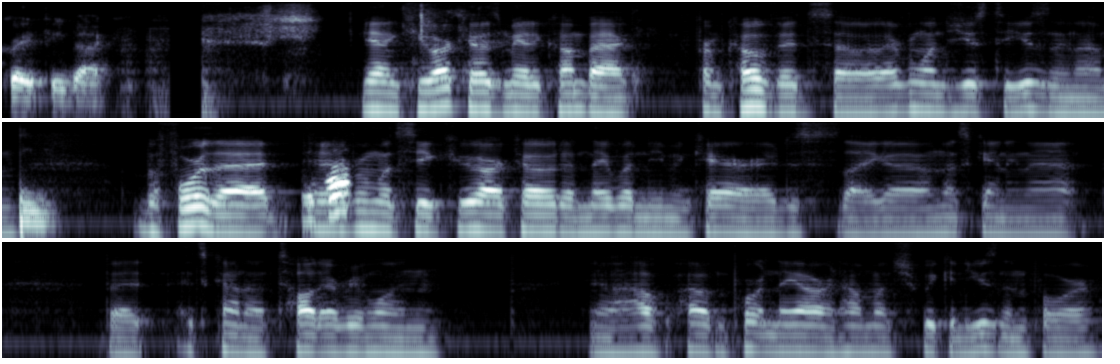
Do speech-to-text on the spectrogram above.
great feedback. Yeah, and QR codes made a comeback from COVID, so everyone's used to using them. Before that, everyone would see QR code and they wouldn't even care. Just like uh, I'm not scanning that, but it's kind of taught everyone, you know, how how important they are and how much we can use them for.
